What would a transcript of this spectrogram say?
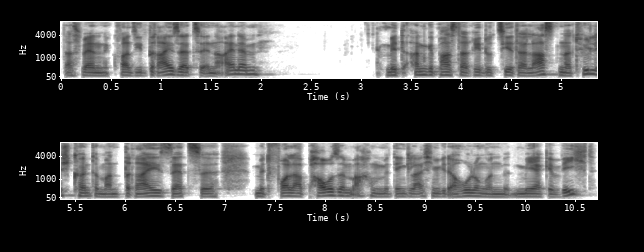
Das wären quasi drei Sätze in einem mit angepasster reduzierter Last. Natürlich könnte man drei Sätze mit voller Pause machen, mit den gleichen Wiederholungen und mit mehr Gewicht,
